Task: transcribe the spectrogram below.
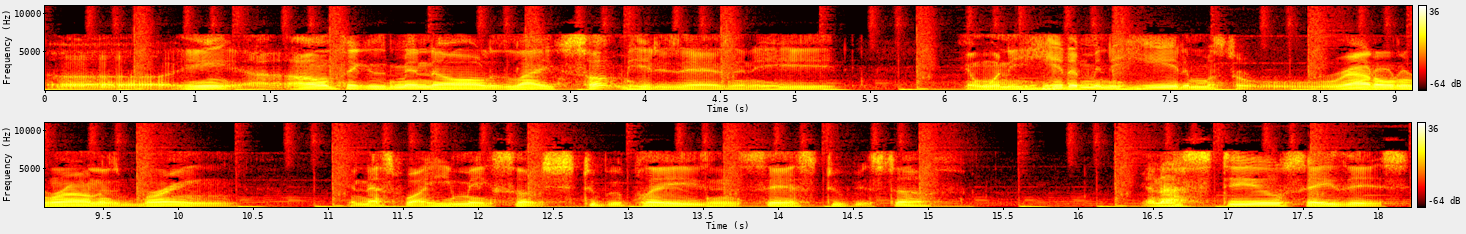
uh, I I don't think it's been there all his life. Something hit his ass in the head. And when he hit him in the head, it must have rattled around his brain. And that's why he makes such stupid plays and says stupid stuff. And I still say this.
